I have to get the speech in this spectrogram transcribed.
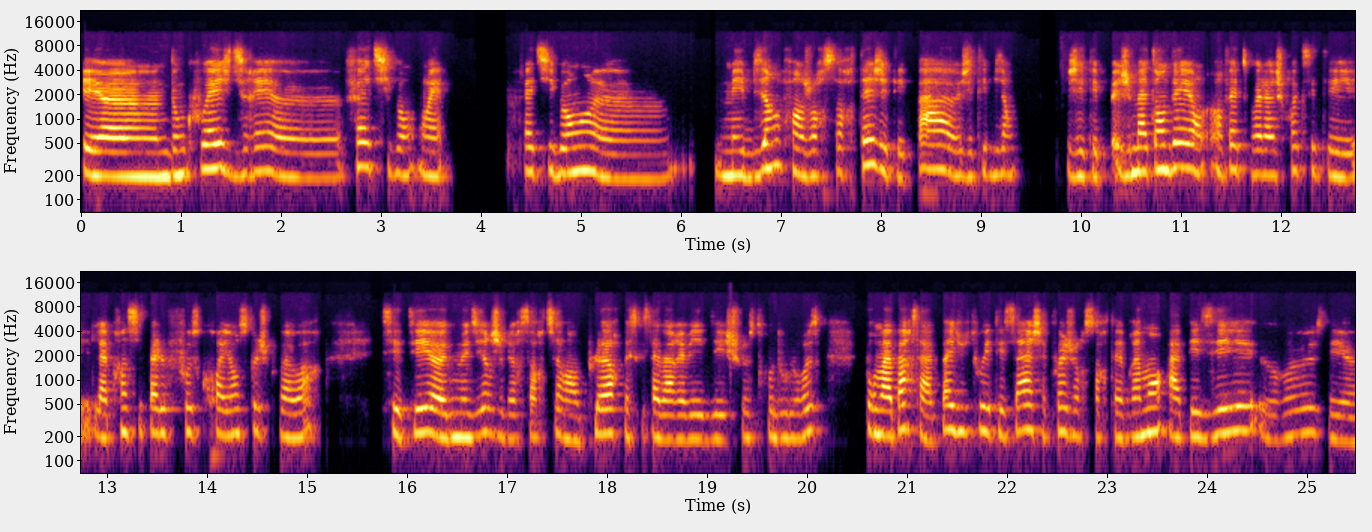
Et euh, donc, ouais, je dirais euh, fatigant, ouais. Fatigant, euh, mais bien. Enfin, je ressortais, j'étais pas, j'étais bien. J'étais, je m'attendais, en, en, fait, voilà, je crois que c'était la principale fausse croyance que je pouvais avoir. C'était de me dire, je vais ressortir en pleurs parce que ça va réveiller des choses trop douloureuses. Pour ma part, ça n'a pas du tout été ça. À chaque fois, je ressortais vraiment apaisée, heureuse. Et, euh,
